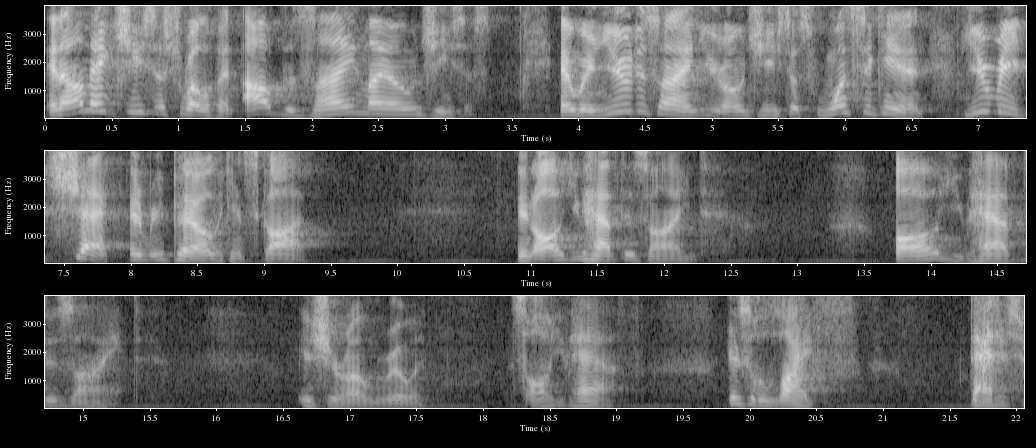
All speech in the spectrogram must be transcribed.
And I'll make Jesus relevant. I'll design my own Jesus. And when you design your own Jesus, once again, you reject and rebel against God. And all you have designed, all you have designed is your own ruin. That's all you have, is a life that is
